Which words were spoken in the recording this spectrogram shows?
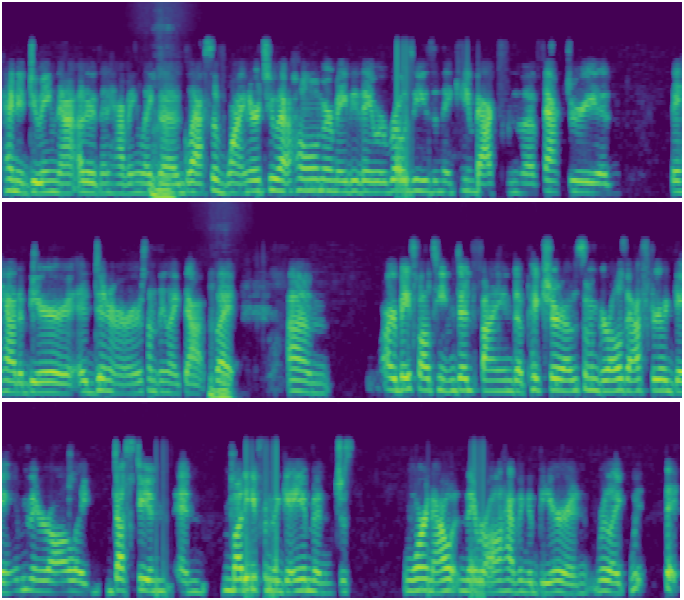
kind of doing that other than having like mm-hmm. a glass of wine or two at home or maybe they were rosies and they came back from the factory and they had a beer at dinner or something like that. Mm-hmm. But um, our baseball team did find a picture of some girls after a game. They were all like dusty and, and muddy from the game and just worn out, and they were all having a beer. And we're like, they,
